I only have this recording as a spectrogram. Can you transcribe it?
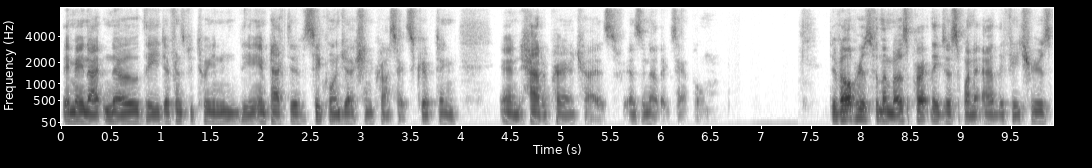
They may not know the difference between the impact of SQL injection cross-site scripting and how to prioritize as another example. Developers, for the most part, they just want to add the features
